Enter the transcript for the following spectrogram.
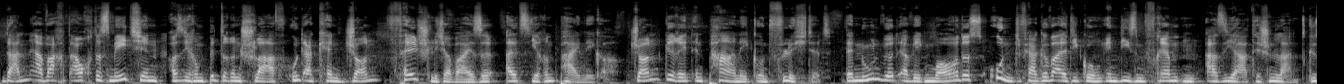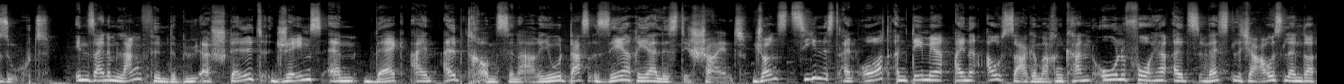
Dann erwacht auch das Mädchen aus ihrem bitteren Schlaf und erkennt John fälschlicherweise als ihren Peiniger. John gerät in Panik und flüchtet, denn nun wird er wegen Mordes und Vergewaltigung in diesem fremden asiatischen Land gesucht. In seinem Langfilmdebüt erstellt James M. Beck ein Albtraum-Szenario, das sehr realistisch scheint. Johns Ziel ist ein Ort, an dem er eine Aussage machen kann, ohne vorher als westlicher Ausländer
